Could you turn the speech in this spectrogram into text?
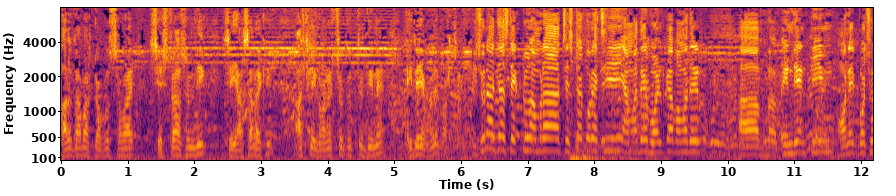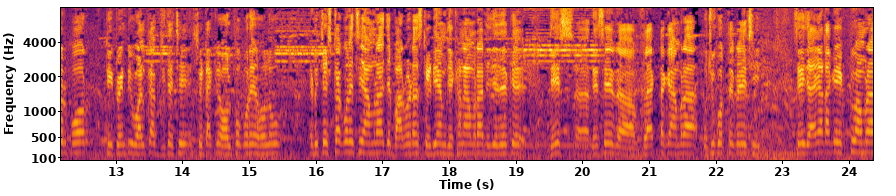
ভারত আবার জগৎ সভায় শ্রেষ্ঠ আসন দিক, সেই আশা রাখি। আজকে গণেশ চতুর্থীর দিনে এইটাই আমাদের প্রার্থনা কিছু না জাস্ট একটু আমরা চেষ্টা করেছি আমাদের ওয়ার্ল্ড কাপ আমাদের ইন্ডিয়ান টিম অনেক বছর পর টি টোয়েন্টি ওয়ার্ল্ড কাপ জিতেছে। সেটাকে অল্প করে হলেও একটু চেষ্টা করেছি আমরা যে বারবাডা স্টেডিয়াম যেখানে আমরা নিজেদেরকে দেশ দেশের ফ্ল্যাগটাকে আমরা উঁচু করতে পেরেছি, সেই জায়গাটাকে একটু আমরা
